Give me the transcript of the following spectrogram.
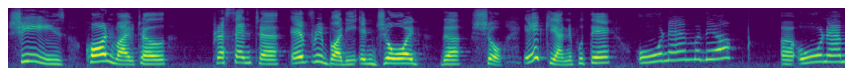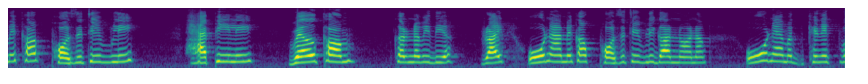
She is convital presenter. Everybody enjoyed the show. ඒ කියන්නේ පුතේ ඕනෑම දෙයක් ඕනෑම එකක් positively happily වෙල්කම් කරන විදිය රයි් ඕනෑම එකක් පොසිටිව්ලි ගන්නවා නම් ඕනෑම කෙනෙක්ව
